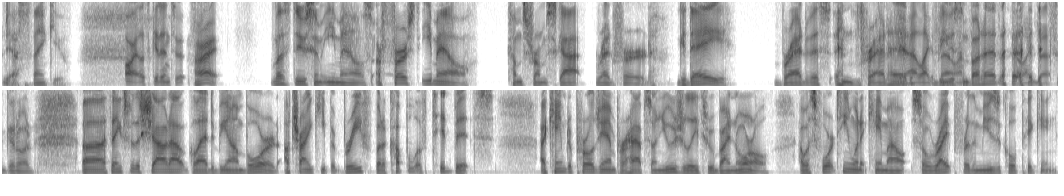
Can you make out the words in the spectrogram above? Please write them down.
Yes, thank you. All right, let's get into it. All right. Let's do some emails. Our first email comes from Scott Redford. Good day, Bradvis and Bradhead. Yeah, I like that Beavis and Butthead. I like That's a good one. Uh, thanks for the shout out. Glad to be on board. I'll try and keep it brief, but a couple of tidbits. I came to Pearl Jam perhaps unusually through binaural. I was 14 when it came out, so ripe for the musical picking.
